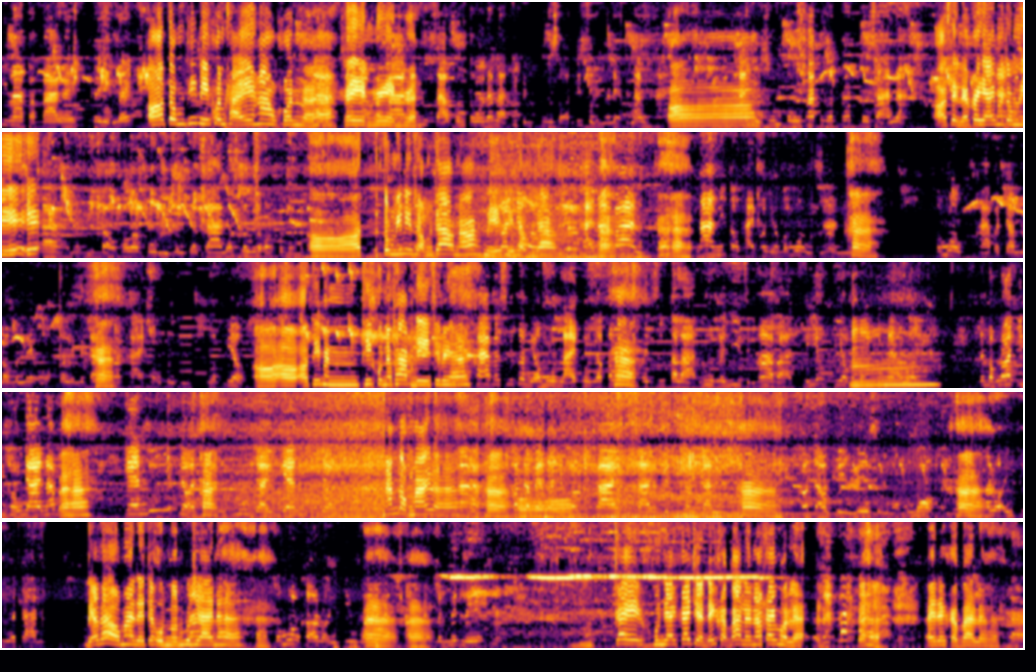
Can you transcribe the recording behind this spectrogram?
ที่หน้าป่าปาไงเคยเห็นไหมอ๋อตรงที่มีคนขายห้าวคนเหรอคะเคยเห็นเคยเห็นหเคน้ายป่าปาลูกสาวคนโตนั่นแหละที่เป็นครูสอนพิเศษนั่นแหละไปนั่งขายอ๋อขายอยู่ซุ้มตรงพักรถรถโดยสารน่ะอ๋อเสร็จแล้วก็ย้ายมาตรงนี้อ่ามาที่เก่าเพราะว่าโควิดมันจะซาแล้วก็เลยออกมาเนี่ยอ๋อตรงนี้มีสองเจ้าเนาะมีมีสองเจ้าเลือกขายหน้าบ้านค่ะหน้านี้ต้องขายข้าวเหนียวมะม่วงอยู่หน้านี้ค่ะมะม่วงขาประจำเรามันไม่ออกก็เลยไม่กล้าค่ะมาขายของคนอื่นตัวเปรี้ยวอ๋อเอาเอาที่มันที่คุณภาพดีใช่ไหมคะ ลูกค้ามาซื้อข้าวเหนียวมูลหลายคนแล้วเขาบอกค่ะ ว่าไปซื้อตลาดลูกละยี่สิบห้าบาทเปรี้ยวเปรี้ยวอืบอกกินไม่อร่อยมเลยบอกรอกินของยายนะนะคะ แกนนิดเดียวอาจารย์ลูกใหญ่แกนนิดเดียว น้ำดอกไม้เหรอคะค่ะค่ะเขาอ๋อจะแบ่งให้เฉพาะลูกชายลูกชายก็เป็นเพื่อนกัน ค่ะ เขาจะเอาเกรดเอส่งออกข้างนอกเลยค่ะ อร่อยจ เดี๋ยวถ้าออกมาเดี๋ยวจะอุดหนุนคุณยายนะคะค่ะ มะม่วงเขาอร่อยจริงๆหวาอ่านฉ่ำอ่าแบบมันไม่เละใกล้คุณยายใกล้จะได้กลับบ้านแล้วนะใกล้หมดแล้วใกล้ได้กลับบ้านแล้วค่ะค่ะ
